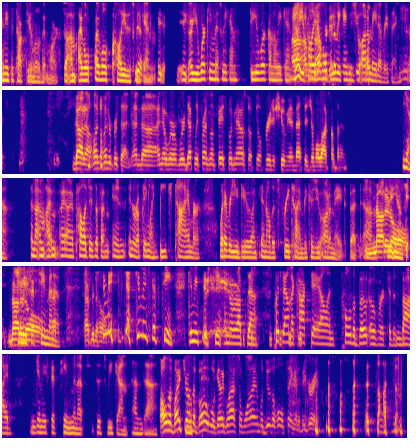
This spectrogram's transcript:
I need to talk to you a little bit more. So um, I will I will call you this weekend. Yes. Are you working this weekend? Do you work on the weekend? No, you uh, probably don't work on the weekend because you automate everything. No, no, hundred percent. And uh, I know we're we're definitely friends on Facebook now, so feel free to shoot me a message and we'll lock something in. Yeah, and I'm, I'm I apologize if I'm in, interrupting like beach time or whatever you do in, in all this free time because you automate. But um, not at you all. Know, g- Not give at me all. 15 minutes. Happy to help. Give me, yeah, give me 15. Give me 15. Interrupt. Uh, put down the cocktail and pull the boat over to the side and give me 15 minutes this weekend. And uh, I'll invite you on the boat. We'll get a glass of wine. We'll do the whole thing. It'll be great. That's awesome.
